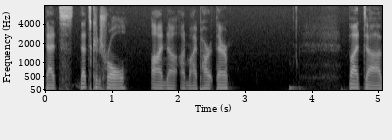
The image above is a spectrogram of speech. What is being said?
that's that's control on uh, on my part there. But uh,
